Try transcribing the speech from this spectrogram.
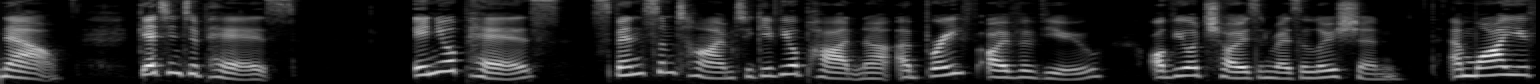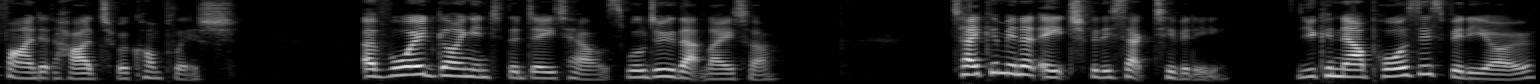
Now, get into pairs. In your pairs, spend some time to give your partner a brief overview of your chosen resolution and why you find it hard to accomplish. Avoid going into the details, we'll do that later. Take a minute each for this activity. You can now pause this video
